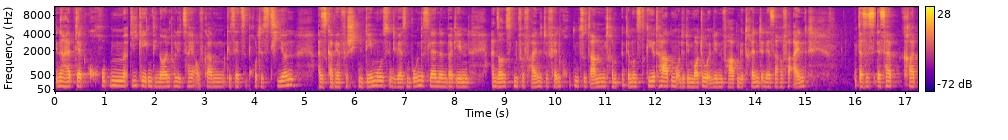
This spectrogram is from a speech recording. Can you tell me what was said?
innerhalb der Gruppen, die gegen die neuen Polizeiaufgabengesetze protestieren, also es gab ja verschiedene Demos in diversen Bundesländern, bei denen ansonsten verfeindete Fangruppen zusammen demonstriert haben unter dem Motto in den Farben getrennt, in der Sache vereint, dass es deshalb gerade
